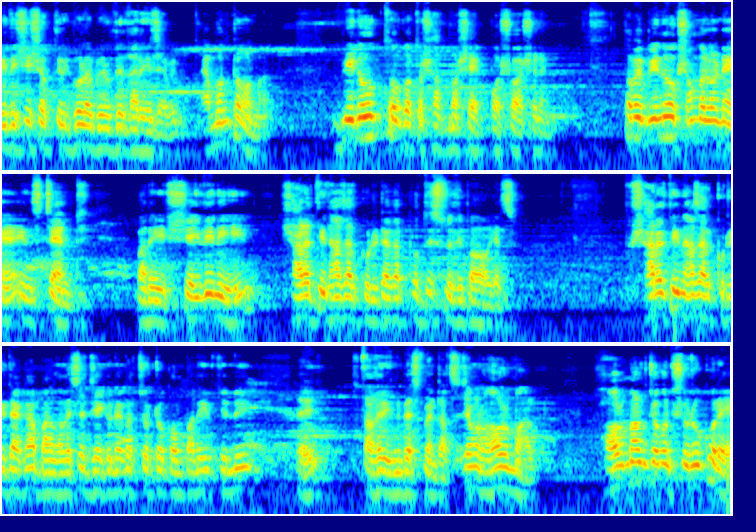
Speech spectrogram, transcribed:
বিদেশি শক্তিগুলোর বিরুদ্ধে দাঁড়িয়ে যাবে। এমনটাও না। বিনিয়োগ তো গত সাত মাসে এক পয়সা আসে নাই তবে বিনিয়োগ সম্মেলনে ইনস্ট্যান্ট মানে সেই দিনই সাড়ে তিন হাজার কোটি টাকার প্রতিশ্রুতি পাওয়া গেছে। সাড়ে তিন হাজার কোটি টাকা বাংলাদেশের যে কোনো একটা ছোটো কোম্পানির জন্যই তাদের ইনভেস্টমেন্ট আছে। যেমন হলমার্ক। হলমার্ক যখন শুরু করে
